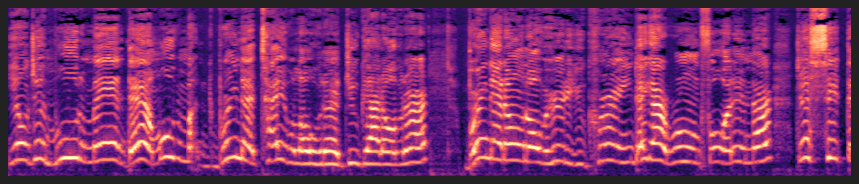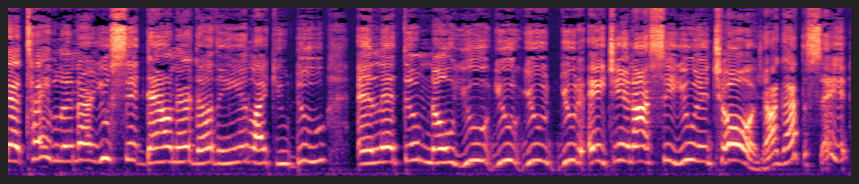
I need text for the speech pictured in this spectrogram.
You know, just move the man down, move him, bring that table over there that you got over there Bring that on over here to Ukraine. They got room for it in there. Just sit that table in there. You sit down there the other end like you do and let them know you you you you the HNIC, you in charge. I got to say it.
